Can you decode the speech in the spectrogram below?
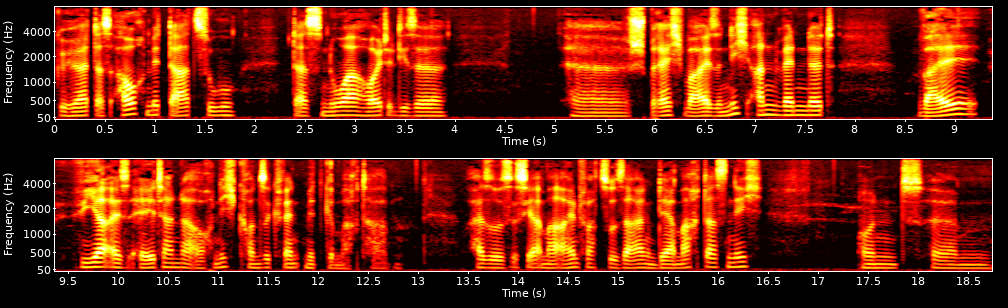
gehört das auch mit dazu, dass Noah heute diese äh, Sprechweise nicht anwendet, weil wir als Eltern da auch nicht konsequent mitgemacht haben. Also es ist ja immer einfach zu sagen, der macht das nicht. Und ähm,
